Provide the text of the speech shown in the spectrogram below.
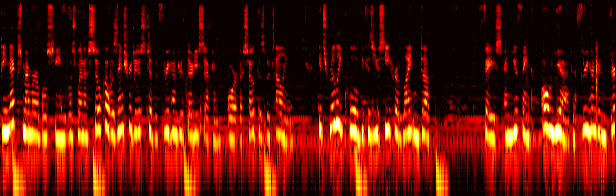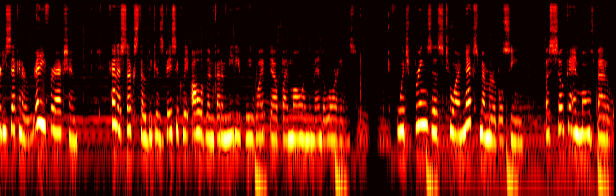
The next memorable scene was when Ahsoka was introduced to the 332nd, or Ahsoka's battalion. It's really cool because you see her lightened up face and you think, oh yeah, the 332nd are ready for action. Kinda sucks though because basically all of them got immediately wiped out by Maul and the Mandalorians. Which brings us to our next memorable scene Ahsoka and Maul's battle.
